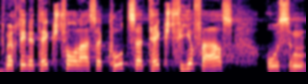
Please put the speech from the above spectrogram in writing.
Ich möchte Ihnen einen Text vorlesen, kurzen Text, vier Vers aus dem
